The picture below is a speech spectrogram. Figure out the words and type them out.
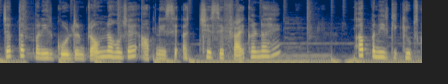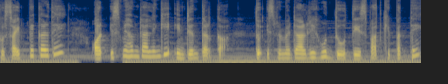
जब तक पनीर गोल्डन ब्राउन ना हो जाए, आपने इसे अच्छे से फ्राई करना है। अब पनीर के क्यूब्स को साइड पे कर दें और इसमें हम डालेंगे इंडियन तड़का। तो इसमें मैं डाल रही हूँ दो तेजपात के पत्ते।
